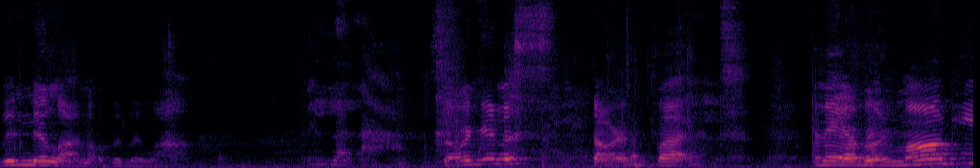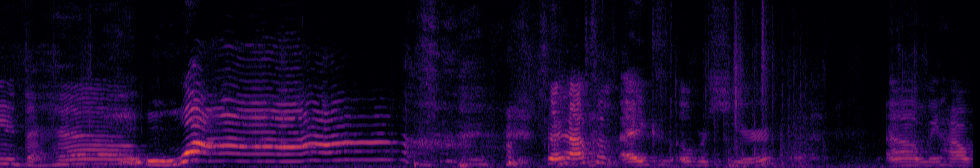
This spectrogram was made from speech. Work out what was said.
Vanilla, not vanilla. Vanilla. So we're gonna start, but And I have my mom here to help. wow! so I have some eggs over here. Um, we have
